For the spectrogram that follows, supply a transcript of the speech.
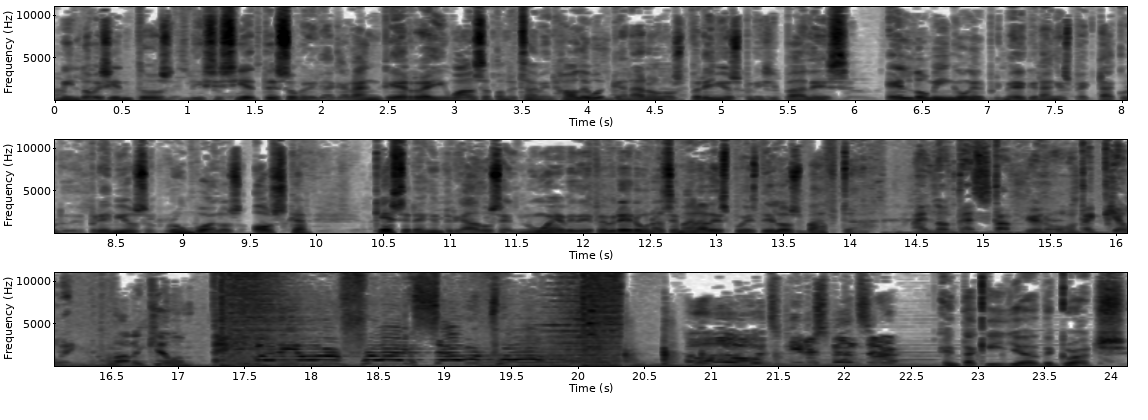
1917 sobre la Gran Guerra y Once Upon a Time in Hollywood ganaron los premios principales el domingo en el primer gran espectáculo de premios rumbo a los Oscar que serán entregados el 9 de febrero, una semana después de los BAFTA. I love that stuff, you know, the killing. A lot of killing. Anybody order fried sauerkraut? Hello, it's Peter Spencer. En taquilla, The Grudge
